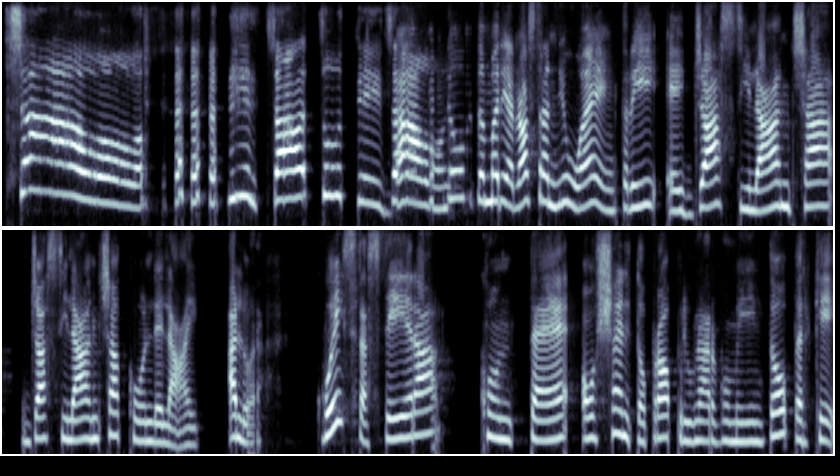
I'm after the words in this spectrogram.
Ciao! ciao a tutti, ciao! Benvenuta Maria, la nostra new entry e già si lancia, già si lancia con le live. Allora, questa sera con te ho scelto proprio un argomento perché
